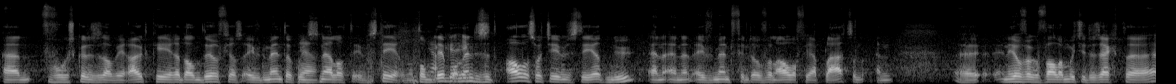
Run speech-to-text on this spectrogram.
en vervolgens kunnen ze dat weer uitkeren, dan durf je als evenement ook weer Ja. sneller te investeren. Want op Ja. dit moment is het alles wat je investeert nu en, en een evenement vindt over een half jaar plaats. En, en, in heel veel gevallen moet je dus echt, eh,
